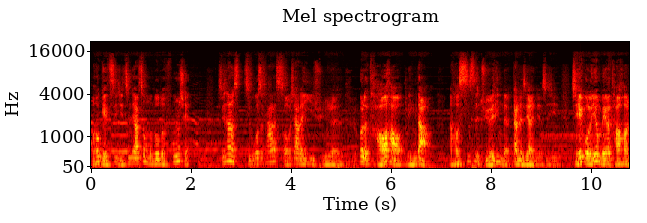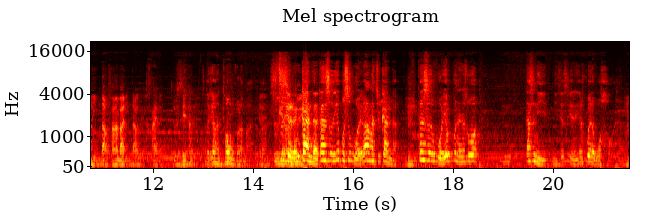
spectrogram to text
然后给自己增加这么多的风险。实际上，只不过是他手下的一群人为了讨好领导，然后私自决定的干了这样一件事情，结果呢又没有讨好领导，反而把领导给害了，就是这样的。这个就很痛苦了嘛，对吧？对是自己的人干的，但是又不是我让他去干的，嗯但是我又不能说，嗯，但是你你这自己人又是为了我好呀，嗯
